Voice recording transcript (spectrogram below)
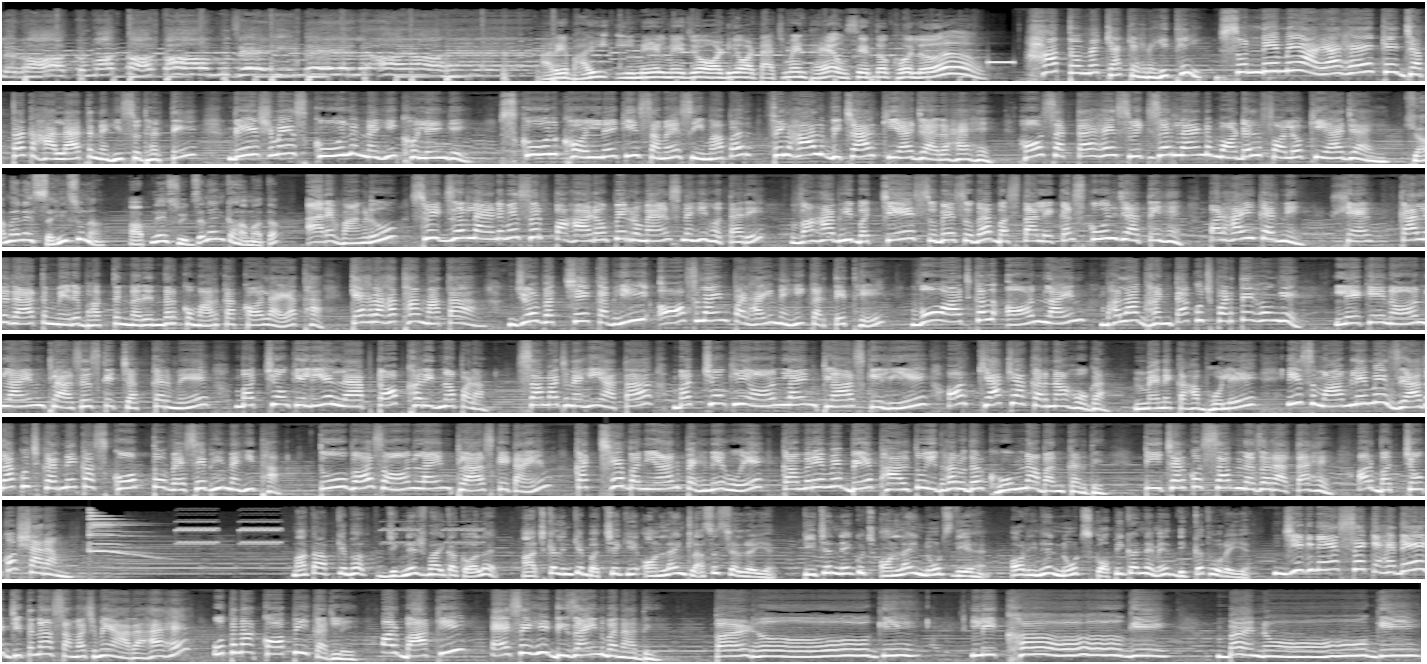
कल रात माता का मुझे ईमेल आया है। अरे भाई ईमेल में जो ऑडियो अटैचमेंट है उसे तो खोलो। हाँ तो मैं क्या कह रही थी? सुनने में आया है कि जब तक हालात नहीं सुधरते देश में स्कूल नहीं खुलेंगे। स्कूल खोलने की समय सीमा पर फ़िलहाल विचार किया जा रहा है। हो सकता है स्विट्जरलैंड मॉडल फॉलो किया जाए। क्या मैंने सही सुना? आपने स्विट्जरलैंड कहा, माता। अरे वांगड़ू, स्विट्जरलैंड में सिर्फ़ पहाड़ों पे रोमांस नहीं होता रे। वहाँ भी बच्चे सुबह सुबह बस्ता लेकर स्कूल जाते हैं, पढ़ाई करने। खैर, कल रात मेरे भक्त नरेंद्र कुमार का कॉल आया था। कह रहा था, माता, जो बच्चे कभी ऑफलाइन पढ़ाई नहीं करते थे, वो आजकल ऑनलाइन भला घंटा कुछ लेकिन ऑनलाइन क्लासेस के चक्कर में बच्चों के लिए लैपटॉप खरीदना पड़ा। समझ नहीं आता बच्चों की ऑनलाइन क्लास के लिए और क्या क्या करना होगा। मैंने कहा, भोले, इस मामले में ज़्यादा कुछ करने का स्कोप तो वैसे भी नहीं था। तू बस ऑनलाइन क्लास के टाइम कच्चे बनियान पहने हुए कमरे में बेफालतू इधर उधर घूमना बंद कर दे। टीचर को सब नज़र आता है और बच्चों को शर्म। माता आपके भक्त जिग्नेश भाई का कॉल है। आजकल इनके बच्चे की ऑनलाइन क्लासेस चल रही है। टीचर ने कुछ ऑनलाइन नोट्स दिए हैं और इन्हें नोट्स कॉपी करने में दिक्कत हो रही है। जिग्नेश से कह दे, जितना समझ में आ रहा है, उतना कॉपी कर ले और बाकी ऐसे ही डिज़ाइन बना दे। पढ़ोगे, लिखोगे, बनोगे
